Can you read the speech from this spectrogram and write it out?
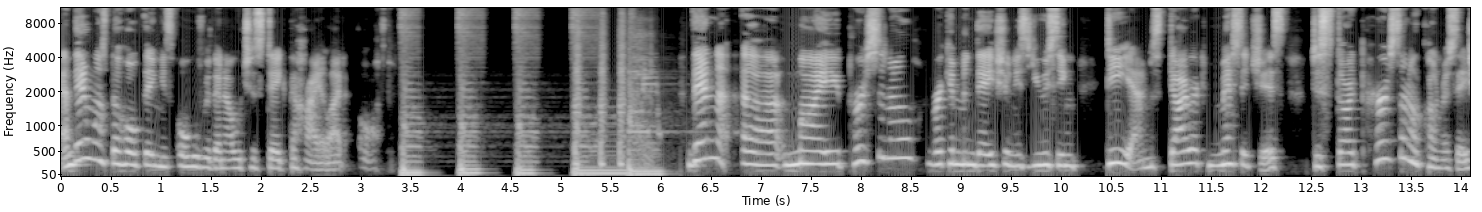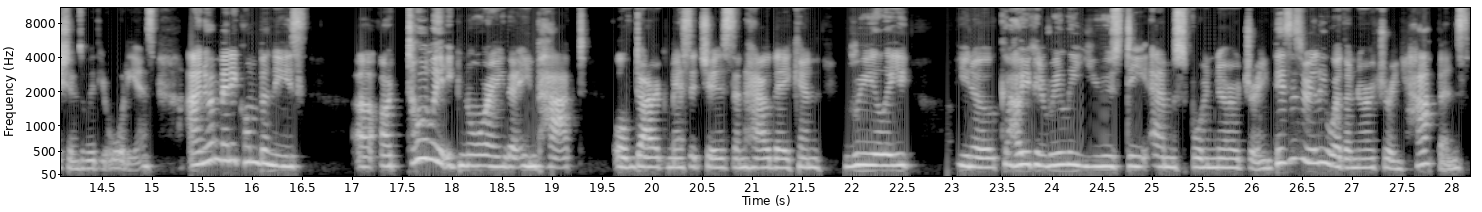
and then once the whole thing is over then i would just take the highlight off then uh, my personal recommendation is using DMs, direct messages, to start personal conversations with your audience. I know many companies uh, are totally ignoring the impact of direct messages and how they can really you know how you can really use DMs for nurturing. This is really where the nurturing happens.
